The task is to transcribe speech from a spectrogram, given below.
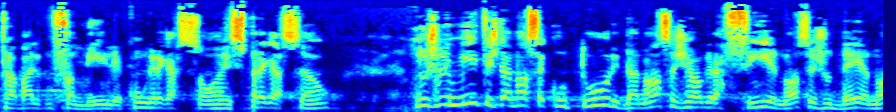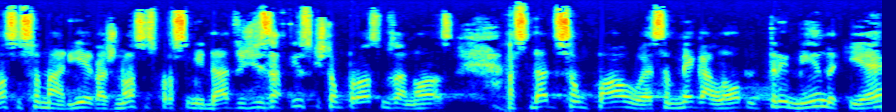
trabalho com família, congregações, pregação. Nos limites da nossa cultura e da nossa geografia, nossa Judeia, nossa Samaria, as nossas proximidades, os desafios que estão próximos a nós, a cidade de São Paulo, essa megalópole tremenda que é,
